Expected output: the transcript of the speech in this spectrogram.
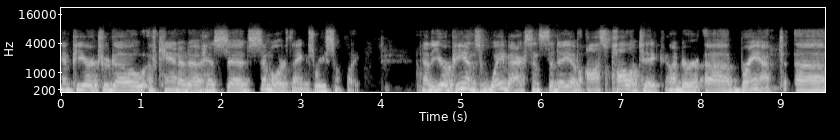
And Pierre Trudeau of Canada has said similar things recently. Now, the Europeans, way back since the day of Ostpolitik under uh, Brandt, uh,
